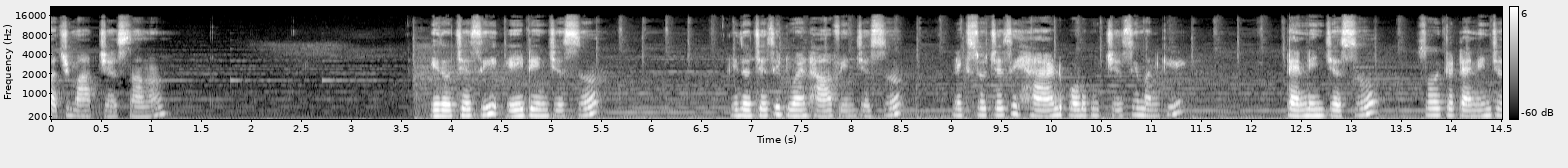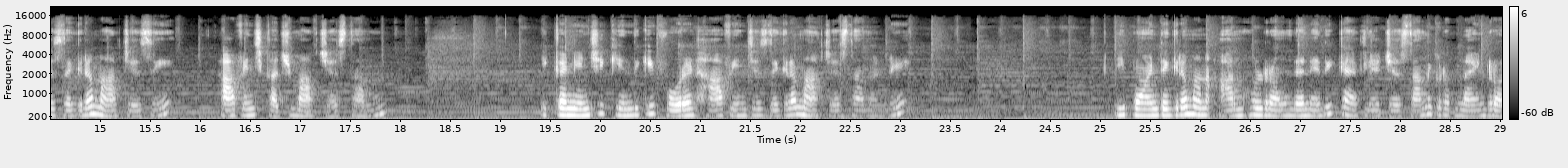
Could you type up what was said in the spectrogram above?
ఖర్చు మార్క్ చేస్తాము. ఇది వచ్చేసి ఎయిట్ ఇంచెస్. ఇది వచ్చేసి two and half inches. Next వచ్చేసి హ్యాండ్ పొడుగు వచ్చేసి మనకి టెన్ ఇంచెస్. సో ఇక టెన్ ఇంచెస్ దగ్గర మార్క్ చేసి హాఫ్ ఇంచ్ ఖర్చు మార్క్ చేస్తాము. ఇక్కడ నుంచి కిందికి ఫోర్ అండ్ హాఫ్ ఇంచెస్ దగ్గర మార్క్ చేస్తామండి. ఈ పాయింట్ దగ్గర మన ఆర్మ్ హోల్ రౌండ్ అనేది క్యాలిక్యులేట్ చేస్తాము. ఇక్కడ ఒక లైన్ డ్రా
